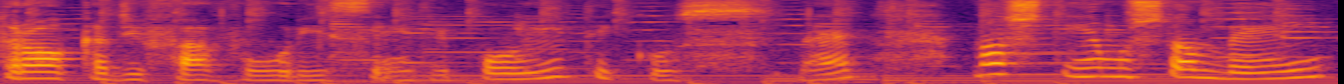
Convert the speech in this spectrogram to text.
troca de favores entre políticos, né, nós tínhamos também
